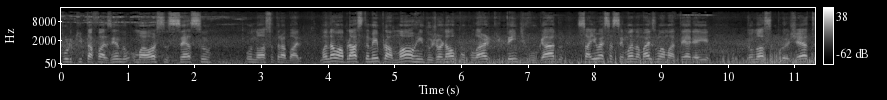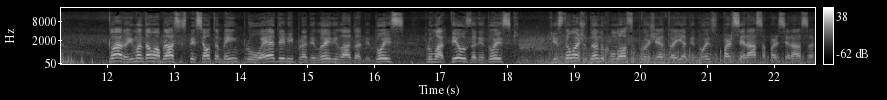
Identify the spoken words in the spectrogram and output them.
porque está fazendo o maior sucesso o nosso trabalho. Mandar um abraço também para a Malrin do Jornal Popular que tem divulgado, saiu essa semana mais uma matéria aí do nosso projeto. Claro, e mandar um abraço especial também para o Éder e para a Delaine lá da D2, para o Matheus da D2, que, que estão ajudando com o nosso projeto aí, a D2, parceiraça, parceiraça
